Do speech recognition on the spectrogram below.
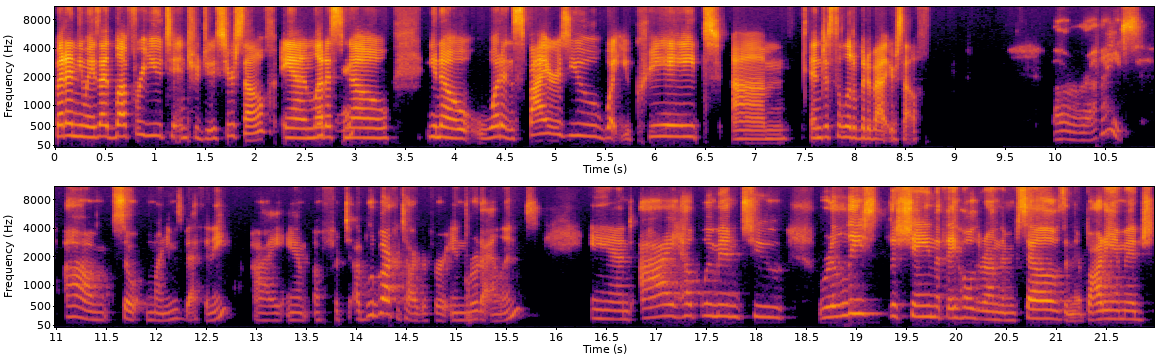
but anyways i'd love for you to introduce yourself and let okay. us know you know what inspires you what you create um, and just a little bit about yourself all right um, so my name is bethany i am a, a boudoir photographer in rhode island and i help women to release the shame that they hold around themselves and their body image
